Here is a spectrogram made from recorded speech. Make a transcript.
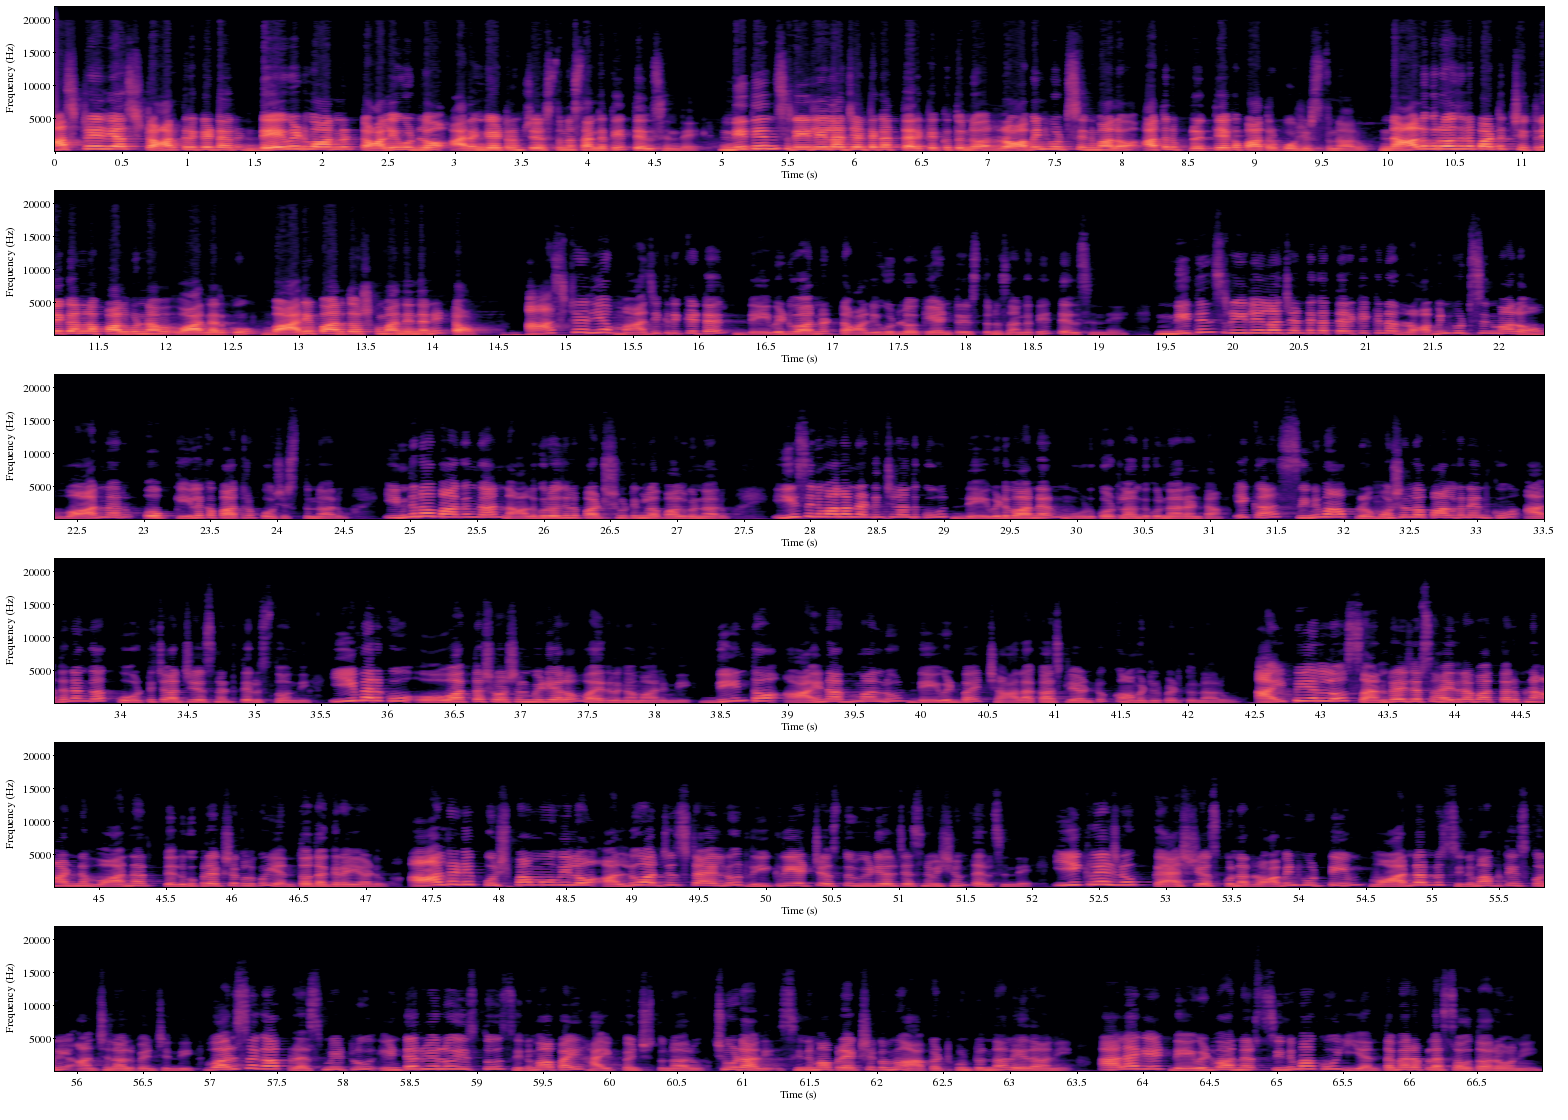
Australia star cricketer David Warner టాలీవుడ్లో అరంగేట్రం చేస్తున్న సంగతి తెలిసిందే. నితిన్ శ్రీలీల జంటగా తెరకెక్కుతున్న రాబిన్ హుడ్ సినిమాలో అతను ప్రత్యేక పాత్ర పోషిస్తున్నారు. నాలుగు రోజుల పాటు చిత్రీకరణలో పాల్గొన్న వార్నర్కు భారీ పారితోషికం అందిందని టాక్. ఆస్ట్రేలియా మాజీ క్రికెటర్ డేవిడ్ వార్నర్ టాలీవుడ్లోకి ఎంట్రీ ఇస్తున్న సంగతి తెలిసిందే. నితిన్ శ్రీలీలా జంటగా తెరకెక్కిన రాబిన్ హుడ్ సినిమాలో వార్నర్ ఓ కీలక పాత్ర పోషిస్తున్నారు. ఇందులో భాగంగా నాలుగు రోజుల పాటు షూటింగ్లో పాల్గొన్నారు. ఈ సినిమాలో నటించినందుకు డేవిడ్ వార్నర్ మూడు కోట్లు అందుకున్నారంట. ఇక సినిమా ప్రమోషన్లో పాల్గొనేందుకు అదనంగా కోర్టు ఛార్జ్ చేసినట్టు తెలుస్తోంది. ఈ మేరకు ఓ వార్త సోషల్ మీడియాలో వైరల్గా మారింది. దీంతో ఆయన అభిమానులు డేవిడ్ బై చాలా కాస్ట్లీ అంటూ కామెంట్లు పెడుతున్నారు. ఐపీఎల్లో సన్ రైజర్స్ హైదరాబాద్ తరపున ఆడిన వార్నర్ తెలుగు ప్రేక్షకులకు ఎంతో దగ్గరయ్యాడు. ఆల్రెడీ పుష్ప మూవీలో అల్లు అర్జున్ స్టైల్ను రీక్రియేట్ చేస్తూ వీడియోలు చేసిన విషయం తెలిసిందే. ఈ క్రేజ్ను క్యాష్ చేసుకున్న రాబిన్ హుడ్ టీం వార్నర్ను సినిమాకు తీసుకొని అంచనాలు పెంచింది. వరుసగా ప్రెస్ మీట్లు ఇంటర్వ్యూలు ఇస్తూ సినిమాపై హైప్ పెంచుతున్నారు. చూడాలి సినిమా ప్రేక్షకులను ఆకట్టుకుంటుందా లేదా అని. అలాగే డేవిడ్ వార్నర్ సినిమాకు ఎంత మేర ప్లస్ అవుతారో అని.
